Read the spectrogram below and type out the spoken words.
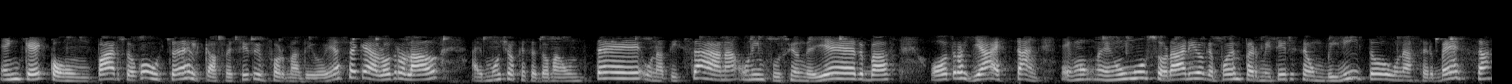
en que comparto con ustedes el cafecito informativo. Ya sé que al otro lado hay muchos que se toman un té, una tisana, una infusión de hierbas, otros ya están en un, uso horario que pueden permitirse un vinito, una cerveza,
